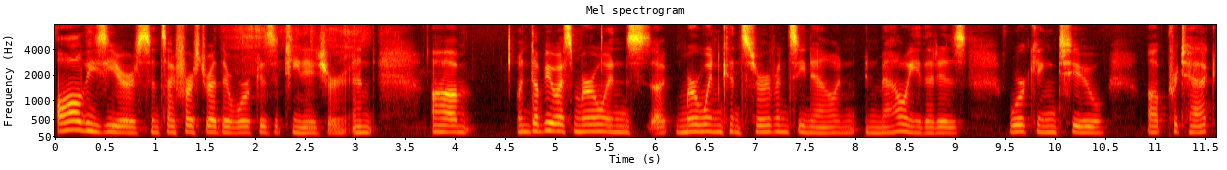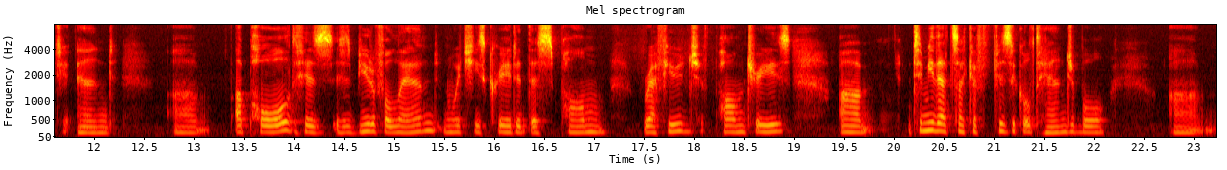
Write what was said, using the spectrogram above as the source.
all these years since I first read their work as a teenager. And um, W.S. Merwin's uh, Merwin Conservancy now in, in Maui that is working to uh, protect and um, uphold his, his beautiful land in which he's created this palm refuge of palm trees. Um, to me, that's like a physical, tangible um,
